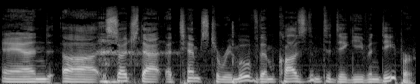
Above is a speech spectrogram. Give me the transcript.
and uh, such that attempts to remove them cause them to dig even deeper.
